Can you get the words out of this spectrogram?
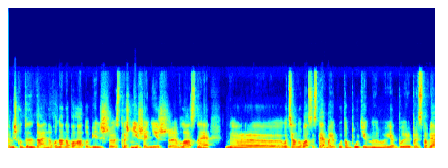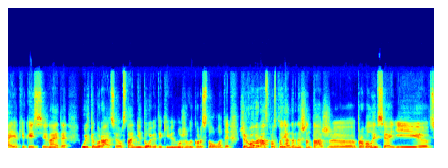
е, міжконтинентальна, вона набагато більш страшніша, ніж власне е, оця нова система, яку там Путін якби представляє як якийсь, знаєте, ультиму рацію, останній довід, який він може використовувати. В черговий раз просто ядерний шантаж провалився, і в цьому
